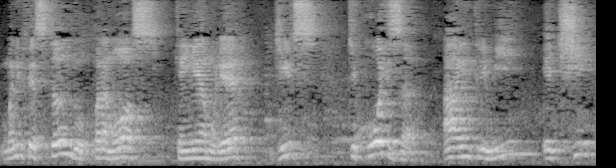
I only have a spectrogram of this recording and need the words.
manifestando para nós quem é a mulher, diz: Que coisa há entre mim e ti,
